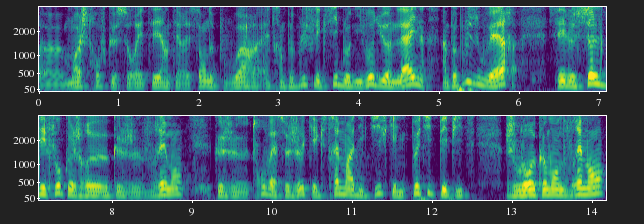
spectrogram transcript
euh, moi, je trouve que ça aurait été intéressant de pouvoir être un peu plus flexible au niveau du online, un peu plus ouvert. C'est le seul défaut que je, que je vraiment que je trouve à ce jeu qui est extrêmement addictif, qui est une petite pépite. Je vous le recommande vraiment.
